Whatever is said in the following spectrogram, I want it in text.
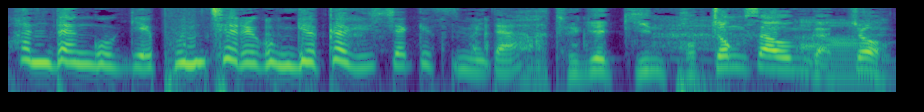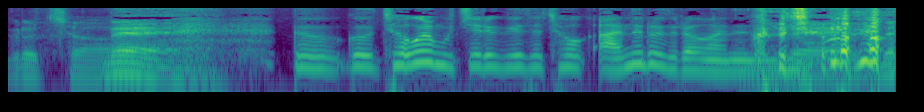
환단고기의 본체를 공격하기 시작했습니다. 아, 되게 긴 법정 싸움 같죠? 아, 그렇죠. 네. 그, 그 적을 무찌르기 위해서 적 안으로 들어가는 그렇죠. 네. 네.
